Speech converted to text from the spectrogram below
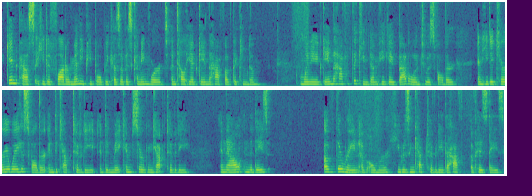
It came to pass that he did flatter many people because of his cunning words, until he had gained the half of the kingdom. And when he had gained the half of the kingdom, he gave battle unto his father, and he did carry away his father into captivity, and did make him serve in captivity. And now, in the days of the reign of Omer, he was in captivity the half of his days.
